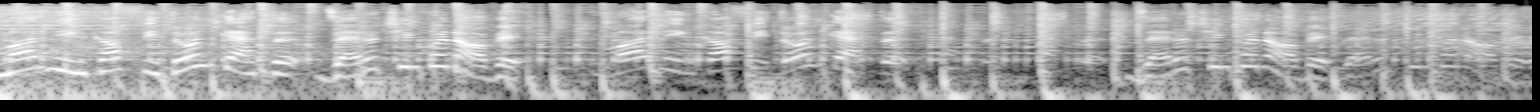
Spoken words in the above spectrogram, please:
Morning Coffee Talkcast 059 Morning Coffee Talkcast 059 059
